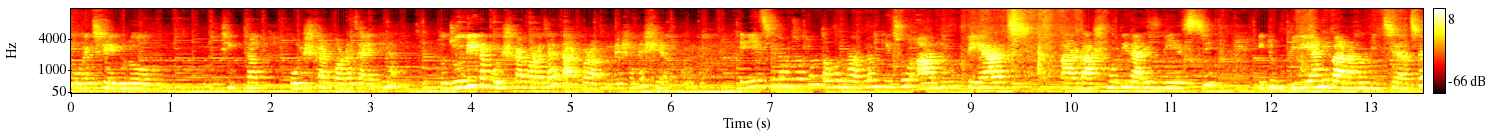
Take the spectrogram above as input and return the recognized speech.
পড়েছে, এগুলো ঠিকঠাক পরিষ্কার করা যায় কিনা। তো যদি এটা পরিষ্কার করা যায়, তারপর আপনাদের সাথে শেয়ার করব। বেরিয়েছিলাম যখন, তখন ভাবলাম কিছু আলু, পেঁয়াজ আর বাসমতি রাইস নিয়ে এসেছি। একটু বিরিয়ানি বানানোর ইচ্ছে আছে।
